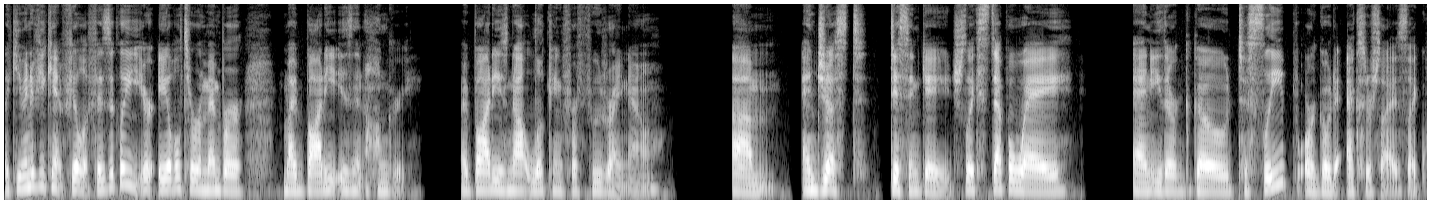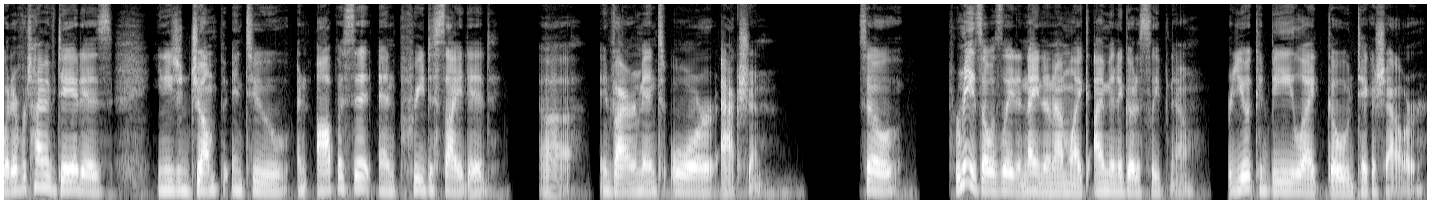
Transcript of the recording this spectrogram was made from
like even if you can't feel it physically you're able to remember my body isn't hungry my body is not looking for food right now um and just disengage like step away and either go to sleep or go to exercise. Like whatever time of day it is, you need to jump into an opposite and pre decided uh, environment or action. So for me, it's always late at night and I'm like, I'm to go to sleep now. For you, it could be like go take a shower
